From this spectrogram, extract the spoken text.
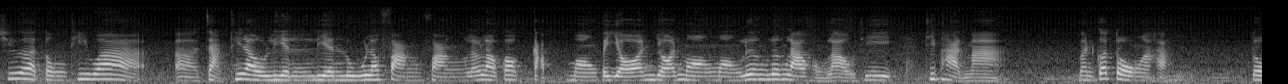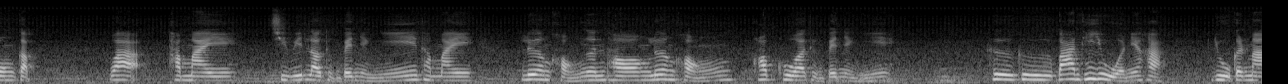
เชื่อตรงที่ว่าเอ่อจากที่เราเรียนเรียนรู้แล้วฟังฟัง แล้วเราก็กลับมองไปย้อนย้อนมองมองเรื่องเรื่องราวของเราที่ ที่ผ่านมา มันก็ตรงอะค่ะ ตรงกับว่าทำไมชีวิตเราถึงเป็นอย่างนี้ทำไมเรื่องของเงินทองเรื่องของครอบครัวถึงเป็นอย่างนี้ คือคือบ้านที่อยู่อันเนี้ยค่ะ อยู่กันมา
